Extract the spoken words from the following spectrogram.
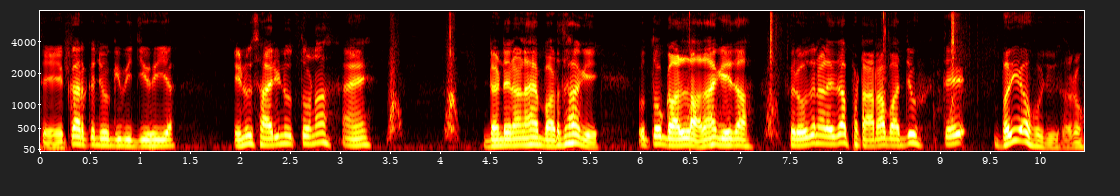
ਤੇ ਘਰਕ ਜੋਗੀ ਬੀਜੀ ਹੋਈ ਆ। ਇਹਨੂੰ ਸਾਰੀ ਨੂੰ ਉੱਤੋਂ ਨਾ ਐ ਡੰਡੇ ਨਾਲ ਐ ਵੜ ਦਾਂਗੇ ਉੱਤੋਂ ਗਲ ਲਾ ਦਾਂਗੇ ਇਹਦਾ। ਫਿਰ ਉਹਦੇ ਨਾਲ ਇਹਦਾ ਫਟਾਰਾ ਵੱਜੂ ਤੇ ਵਧੀਆ ਹੋ ਜੂ ਸਰੋਂ।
